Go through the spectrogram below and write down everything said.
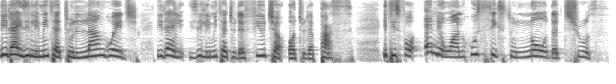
Neither is it limited to language. Neither is it limited to the future or to the past. It is for anyone who seeks to know the truth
